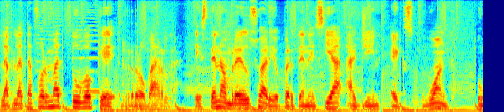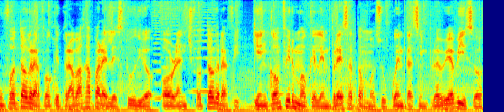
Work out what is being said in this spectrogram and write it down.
la plataforma tuvo que robarla. Este nombre de usuario pertenecía a Jin X Wang, un fotógrafo que trabaja para el estudio Orange Photography, quien confirmó que la empresa tomó su cuenta sin previo aviso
